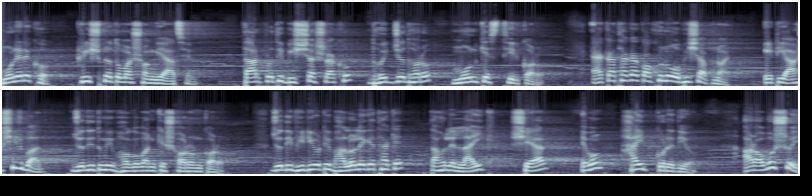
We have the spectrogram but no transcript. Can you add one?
মনে রেখো, কৃষ্ণ তোমার সঙ্গে আছেন। তার প্রতি বিশ্বাস রাখো, ধৈর্য ধরো, মনকে স্থির করো। একা থাকা কখনো অভিশাপ নয় এটি আশীর্বাদ যদি তুমি ভগবানকে স্মরণ করো। যদি ভিডিওটি ভালো লেগে থাকে, তাহলে লাইক, শেয়ার এবং হাইপ করে দিও। আর অবশ্যই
